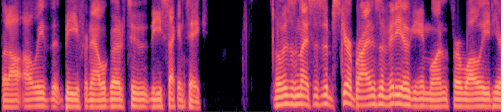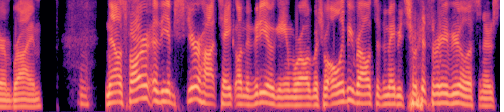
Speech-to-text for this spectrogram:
but I'll, I'll leave the B for now. We'll go to the second take. Oh, this is nice. This is obscure, Brian. This is a video game one for Waleed here and Brian. Hmm. Now, as far as the obscure hot take on the video game world, which will only be relative to maybe two or three of your listeners,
